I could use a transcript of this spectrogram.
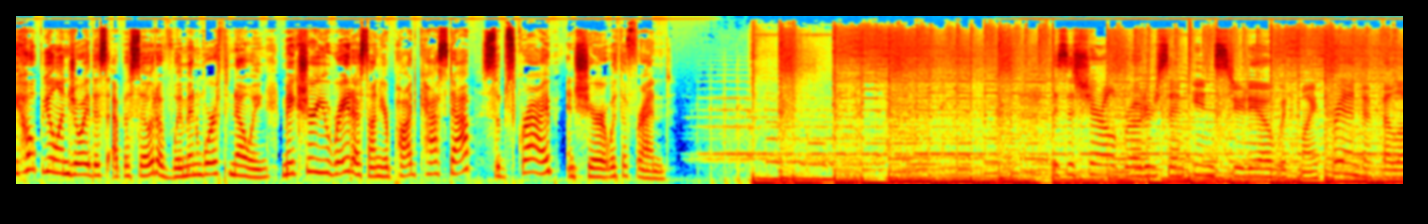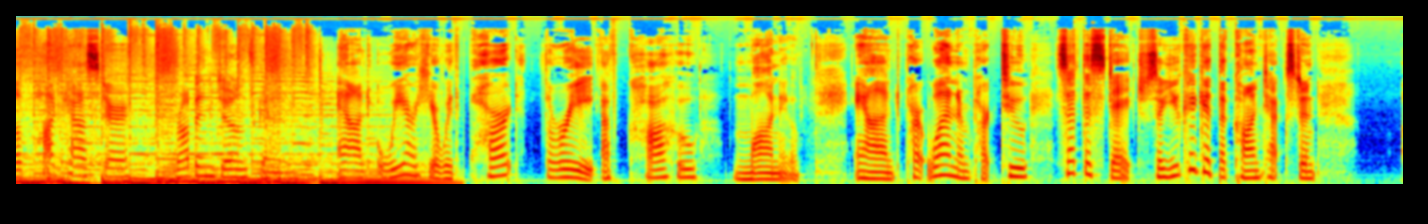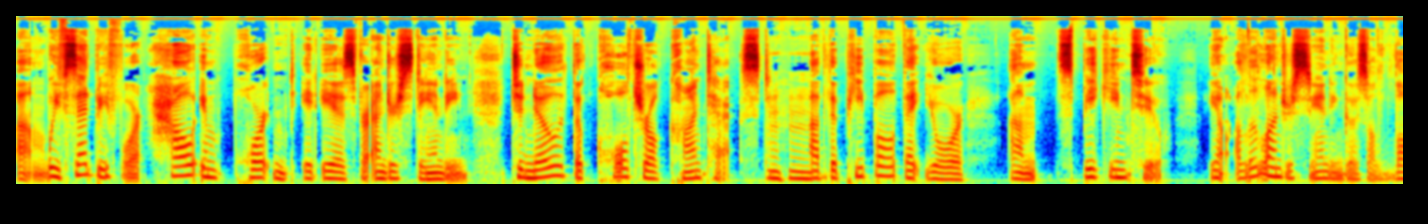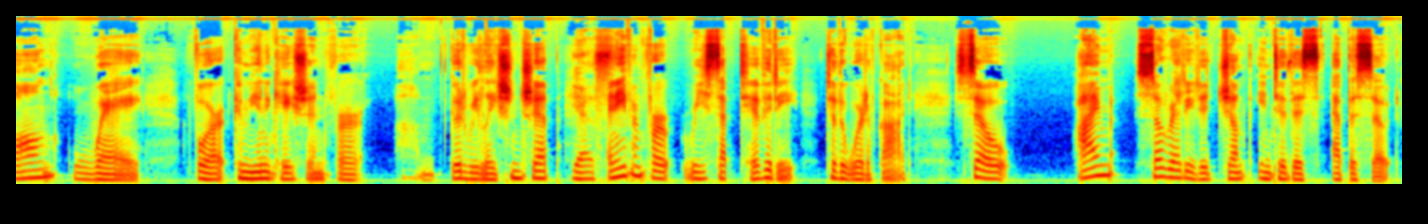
We hope you'll enjoy this episode of Women Worth Knowing. Make sure you rate us on your podcast app, subscribe, and share it with a friend. This is Cheryl Brodersen in studio with my friend and fellow podcaster, Robin Jones Gunn. And we are here with part three of Kahu Manu. And part one and part two set the stage so you could get the context. And um, we've said before how important it is for understanding to know the cultural context mm-hmm. of the people that you're um, speaking to you know, a little understanding goes a long way for communication, for um, good relationship, yes, and even for receptivity to the Word of God. So, I'm so ready to jump into this episode.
